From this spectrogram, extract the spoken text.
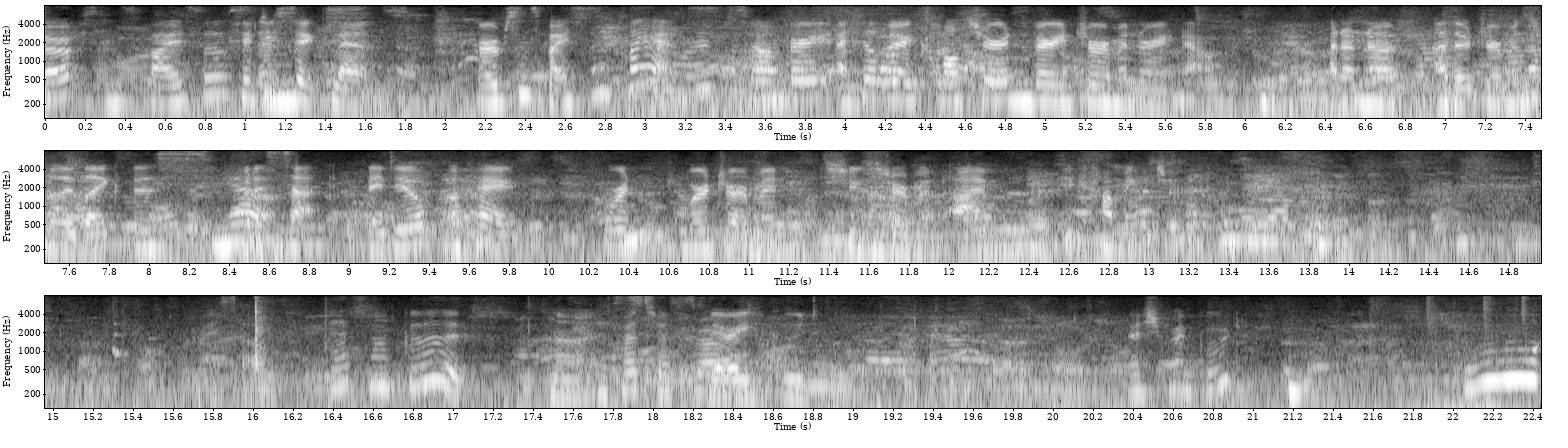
Herbs and spices 56 and plants. herbs and spices and plants. So I'm very, I feel very cultured and very German right now. I don't know if other Germans really like this, Yeah. but it's they do. Okay, we're we're German. She's German. I'm becoming German. Myself. That's not good. No, it's just very good. Ist mal gut? Ooh.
